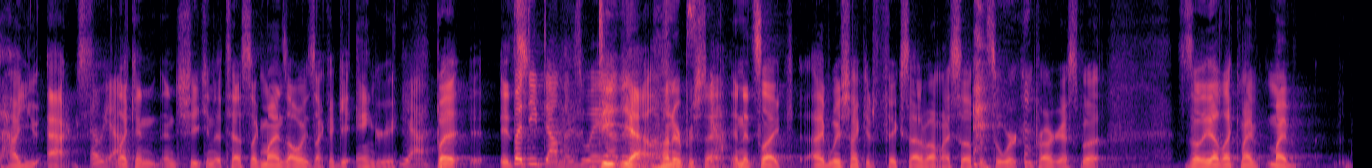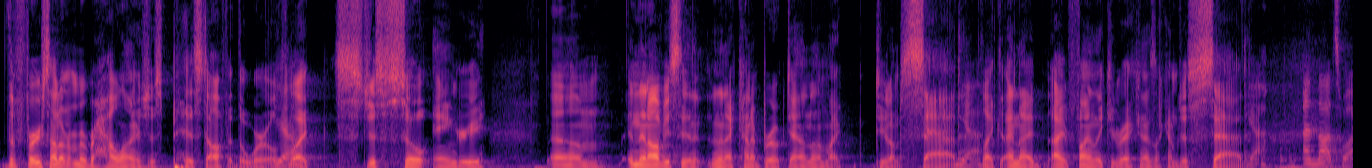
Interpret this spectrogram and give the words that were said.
how you act. Oh, yeah. Like and and she can attest like mine's always like I get angry. Yeah. But it's But deep down, there's way. deep, other yeah, hundred percent. Yeah. And it's like I wish I could fix that about myself. It's a work in progress. But so yeah, like my my the first I don't remember how long I was just pissed off at the world. Yeah. Like just so angry. Um and then obviously then I kind of broke down and I'm like, dude, I'm sad. Yeah. Like and I I finally could recognize like I'm just sad. Yeah. And that's why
